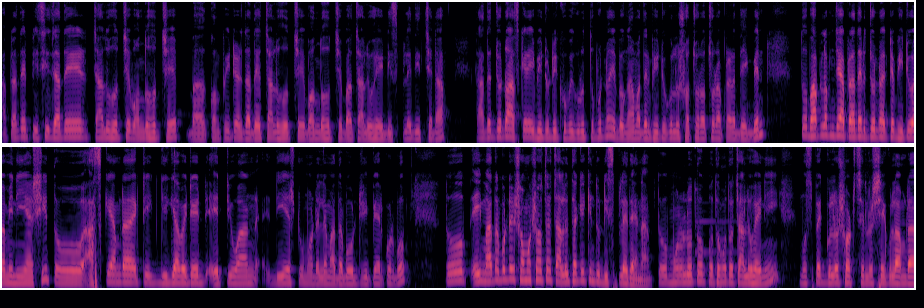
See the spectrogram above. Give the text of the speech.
আপনাদের পিসি যাদের চালু হচ্ছে, বন্ধ হচ্ছে বা কম্পিউটার যাদের চালু হচ্ছে, বন্ধ হচ্ছে বা চালু হয়ে ডিসপ্লে দিচ্ছে না, তাদের জন্য আজকের এই ভিডিওটি খুবই গুরুত্বপূর্ণ এবং আমাদের ভিডিওগুলো সচরাচর আপনারা দেখবেন। তো ভাবলাম যে আপনাদের জন্য একটা ভিডিও আমি নিয়ে আসি। তো আজকে আমরা একটি গিগাবাইটেড এইটটি ওয়ান ডিএস টু মডেলের মাদারবোর্ড রিপেয়ার করব। তো এই মাদারবোর্ডের সমস্যা হচ্ছে চালু থাকে কিন্তু ডিসপ্লে দেয় না। তো মূলত প্রথমত চালু হয়নি মুসপেকগুলো শর্ট ছিল, সেগুলো আমরা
